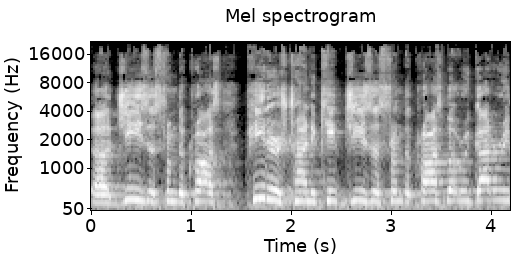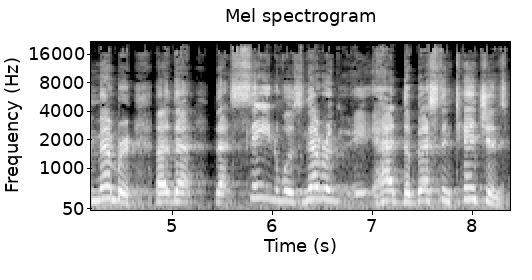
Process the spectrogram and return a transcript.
uh, Jesus from the cross, Peter is trying to keep Jesus from the cross. But we got to remember uh, that that Satan was never had the best intentions.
